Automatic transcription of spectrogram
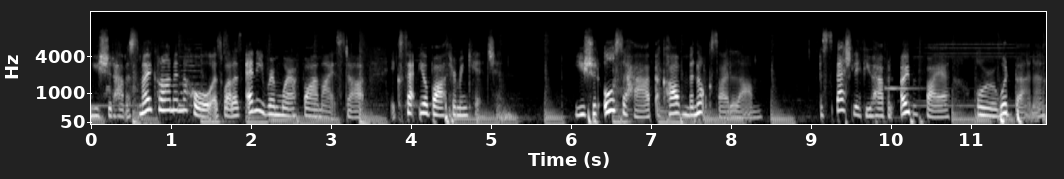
You should have a smoke alarm in the hall as well as any room where a fire might start, except your bathroom and kitchen. You should also have a carbon monoxide alarm, especially if you have an open fire or a wood burner.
